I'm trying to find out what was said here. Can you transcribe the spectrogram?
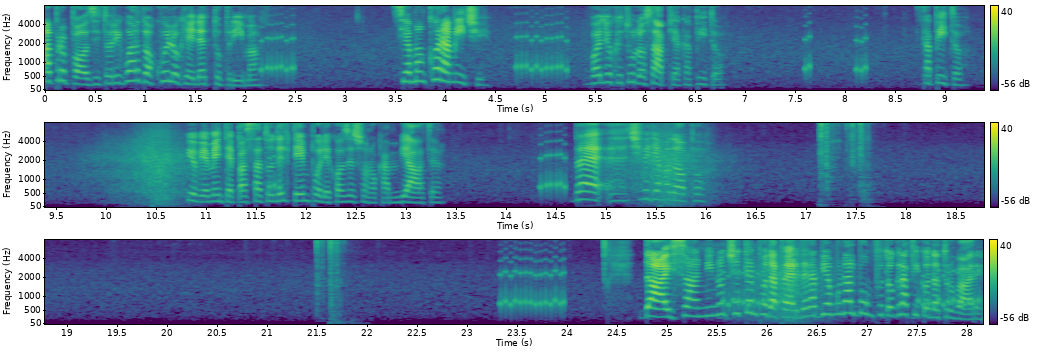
A proposito, riguardo a quello che hai detto prima. Siamo ancora amici. Voglio che tu lo sappia, capito? Capito? Qui ovviamente è passato del tempo e le cose sono cambiate. Beh, eh, ci vediamo dopo. Dai, Sunny, non c'è tempo da perdere. Abbiamo un album fotografico da trovare.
